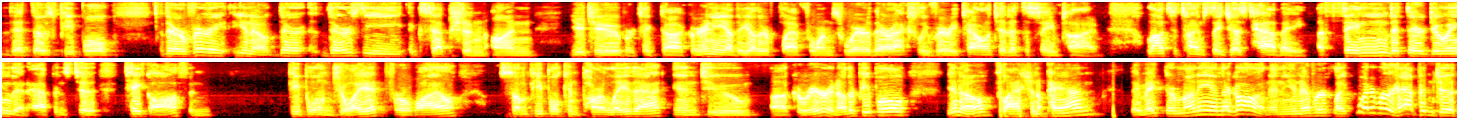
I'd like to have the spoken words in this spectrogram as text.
that those people they're very you know there there's the exception on YouTube or TikTok or any of the other platforms where they're actually very talented at the same time. Lots of times they just have a, a thing that they're doing that happens to take off and people enjoy it for a while. Some people can parlay that into a career, and other people, you know, flash in a pan. They make their money and they're gone, and you never like whatever happened to.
